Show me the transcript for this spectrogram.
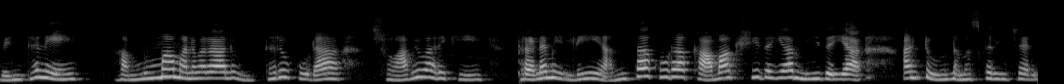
వెంటనే అమ్మమ్మ మనవరాలు ఇద్దరూ కూడా స్వామివారికి ప్రణమిల్లి అంతా కూడా కామాక్షిదయ్యా మీదయ్యా అంటూ నమస్కరించారు.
